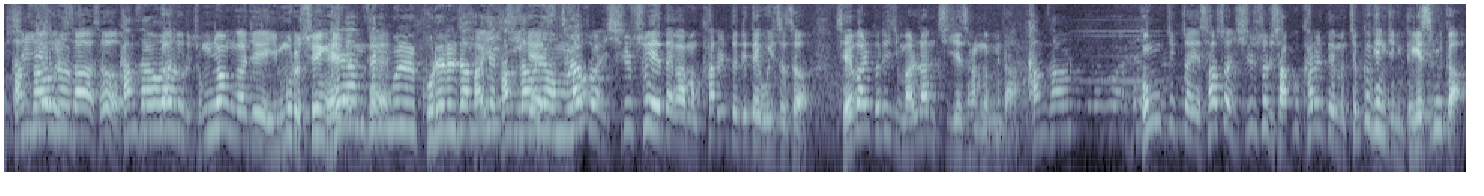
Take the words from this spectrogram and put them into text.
실력을 쌓아서 국가적으로 중요한 과제의 임무를 수행해야 되는데 해양생물 고래를 잡는 게 감사원의 업무요? 사소한 실수에다가만 칼을 들이대고 있어서 제발 그러지 말라는 취지에서 한 겁니다. 감사원 공직자의 사소한 실수를 자꾸 칼을 대면 적극 행정이 되겠습니까?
